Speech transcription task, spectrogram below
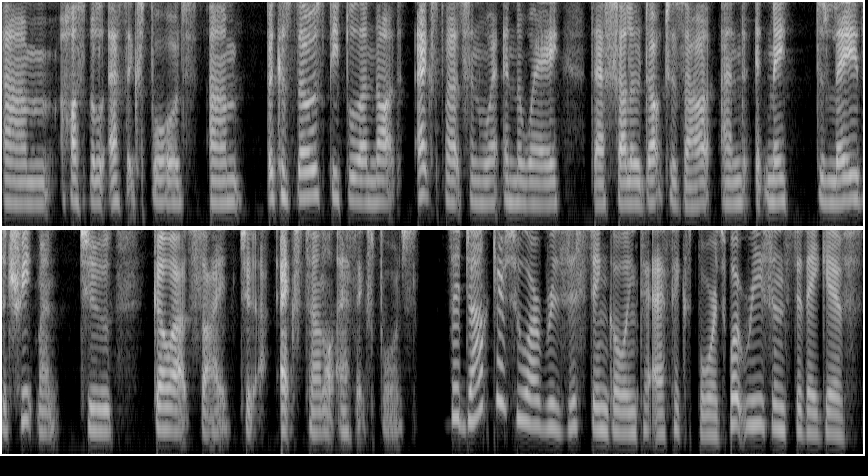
um, hospital ethics boards um, because those people are not experts in, in the way their fellow doctors are, and it may delay the treatment to go outside to external ethics boards. The doctors who are resisting going to ethics boards, what reasons do they give?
